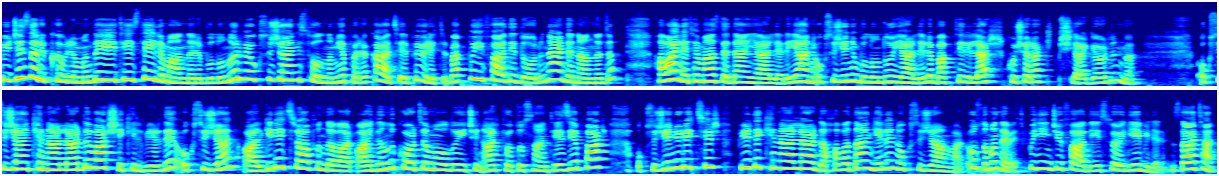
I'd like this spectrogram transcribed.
Hücre zarı kıvrımında ETS elemanları bulunur ve oksijenli solunum yaparak ATP üretir. Bak bu ifade doğru. Nereden anladım? Havayla temas eden yerlere yani oksijenin bulunduğu yerlere bakteriler koşarak gitmişler gördün mü? Oksijen kenarlarda var şekil 1'de. Oksijen algin etrafında var. Aydınlık ortam olduğu için alg fotosentez yapar. Oksijen üretir. Bir de kenarlarda havadan gelen oksijen var. O zaman evet birinci ifadeyi söyleyebilirim. Zaten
